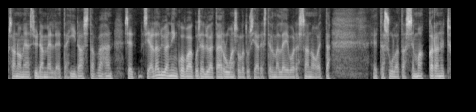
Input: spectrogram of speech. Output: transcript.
sanoa meidän sydämelle, että hidasta vähän, se siellä lyö niin kovaa kuin se lyö tai ruoansulatusjärjestelmälle ei voida sanoa, että, että sulata se makkara nyt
